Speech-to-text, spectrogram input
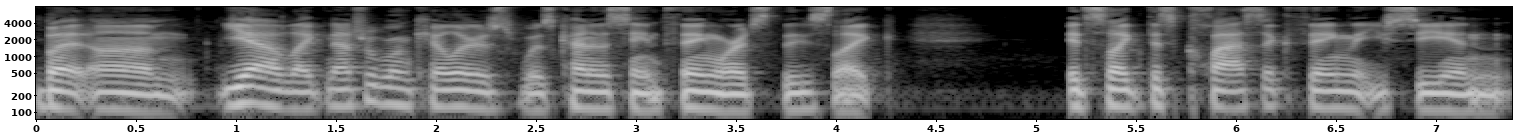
But um, yeah, like Natural Born Killers was kind of the same thing, where it's these like it's like this classic thing that you see in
